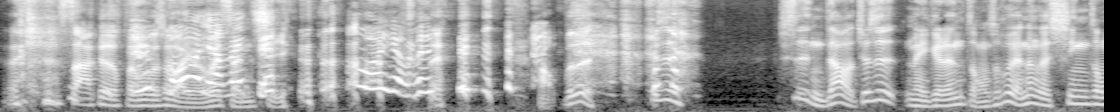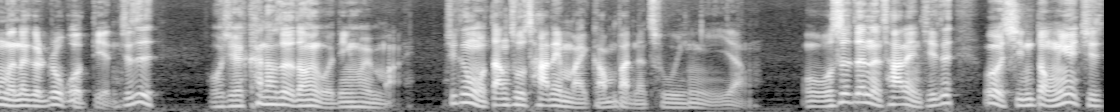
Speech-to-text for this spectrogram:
萨克分不出来也会生气。我有没？好，不是，就是，是，你知道，就是每个人总是会有那个心中的那个弱点。就是我觉得看到这个东西，我一定会买，就跟我当初差点买港版的初音一样。我是真的差点，其实我有心动，因为其实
